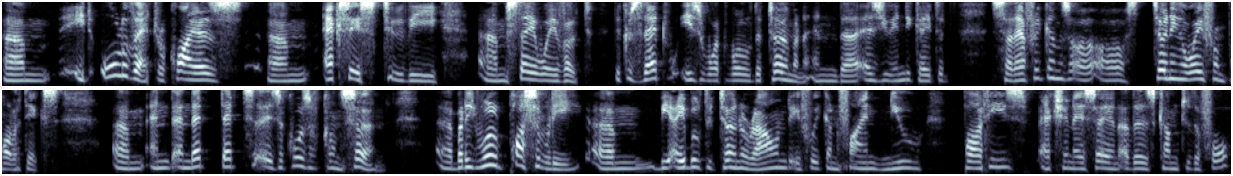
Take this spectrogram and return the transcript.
Um, it all of that requires um, access to the um, stay away vote because that is what will determine. And uh, as you indicated, South Africans are, are turning away from politics, um, and and that that is a cause of concern. Uh, but it will possibly um, be able to turn around if we can find new parties, Action SA and others come to the fore.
